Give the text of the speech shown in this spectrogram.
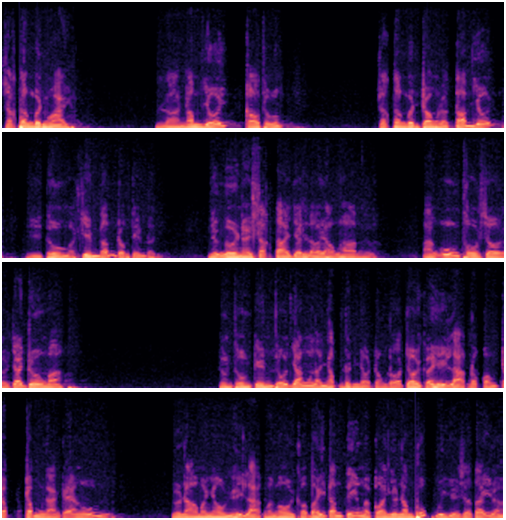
Sắc thân bên ngoài là năm giới cao thượng. Sắc thân bên trong là tám giới. Thì thường chìm đắm trong thiền định. Những người này sắc tài danh lợi không ham nữa. Ăn uống thô sơ là trái trương mà. Thường thường kìm chỗ vắng là nhập định vào trong đó. Trời cái hỷ lạc nó còn chấp trăm ngàn cái ăn uống. Người nào mà ngồi nghỉ lạc mà ngồi có bảy, tám tiếng mà coi như 5 phút quý vị sẽ thấy là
